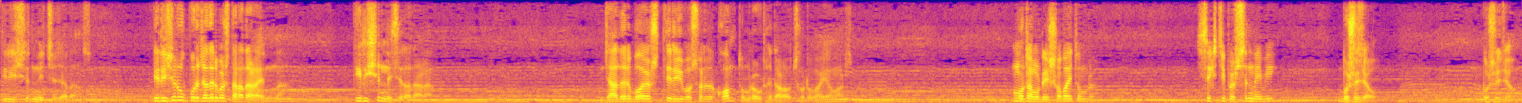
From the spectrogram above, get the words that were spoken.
তিরিশের নিচে যারা আছে। তিরিশের উপরে যাদের বয়স তারা দাঁড়ায় না। তিরিশের নিচে নিচেরা দাঁড়ান। যাদের বয়স তিরিশ বছরের কম, তোমরা উঠে দাঁড়াও ছোট ভাই আমার। মোটামুটি সবাই তোমরা। সিক্সটি পার্সেন্ট মেবি বসে যাও। বসে যাও।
